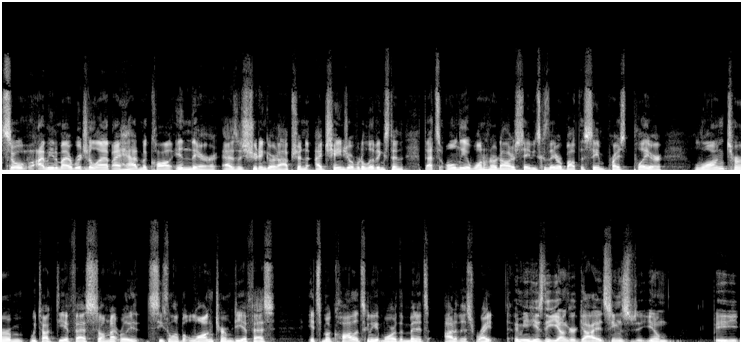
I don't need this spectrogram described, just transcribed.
So, I mean, in my original app, I had McCaw in there as a shooting guard option. I changed over to Livingston. That's only a $100 savings because they were about the same priced player. Long term, we talk DFS, so I'm not really season long, but long term DFS, it's McCaw that's going to get more of the minutes out of this, right? I mean, he's the younger guy. It seems you know. He-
